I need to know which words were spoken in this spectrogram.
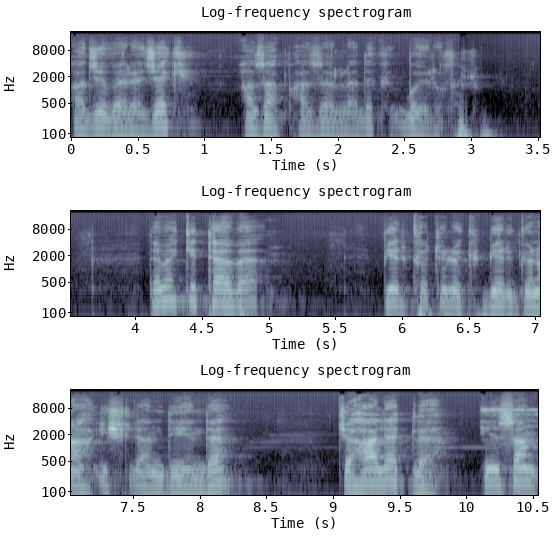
acı verecek azap hazırladık buyurulur. Demek ki tevbe bir kötülük, bir günah işlendiğinde cehaletle insan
